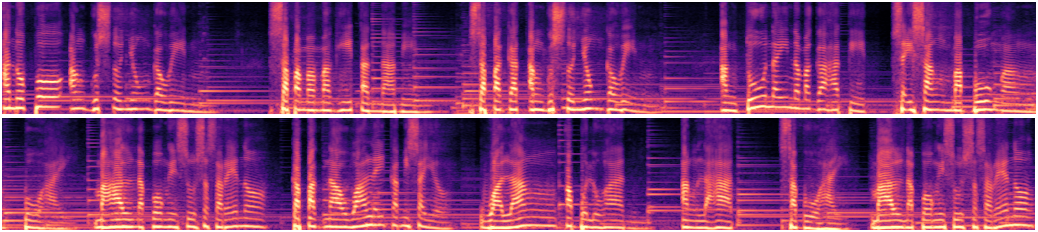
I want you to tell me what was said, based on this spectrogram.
ano po ang gusto nyong gawin sa pamamagitan namin? Sapagkat ang gusto nyong gawin, ang tunay na maghahatid sa isang mabungang buhay. Mahal na pong Jesus sa Sareno, kapag nawalay kami sa iyo, walang kabuluhan ang lahat sa buhay. Mahal na pong Jesus sa Sareno,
